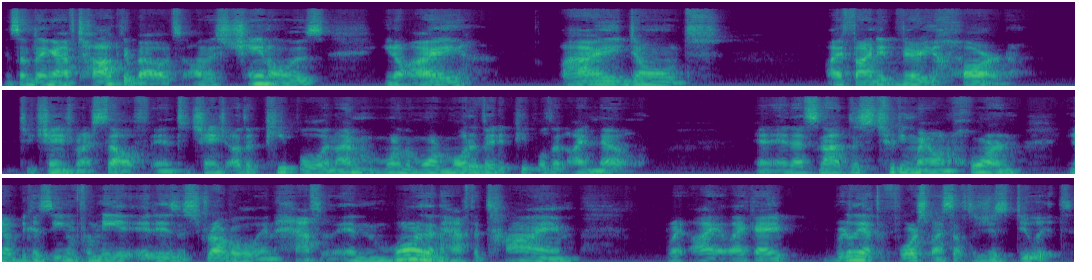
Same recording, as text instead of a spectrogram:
and something I've talked about on this channel is, you know, I I don't I find it very hard to change myself and to change other people. And I'm one of the more motivated people that I know. And, and that's not just tooting my own horn, you know, because even for me, it, it is a struggle. And half and more than half the time, right? I like I really have to force myself to just do it.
